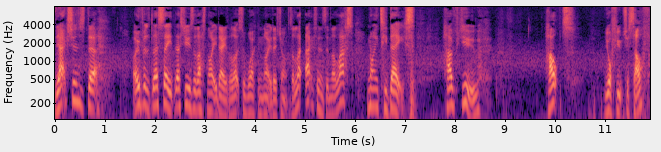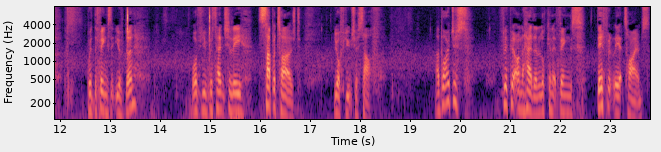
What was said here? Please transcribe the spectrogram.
the actions that over let's say let's use the last 90 days. I like to work in 90 day chunks. The actions in the last 90 days have you helped your future self with the things that you've done, or have you potentially sabotaged your future self? Uh, and by just flip it on the head and looking at things differently at times,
